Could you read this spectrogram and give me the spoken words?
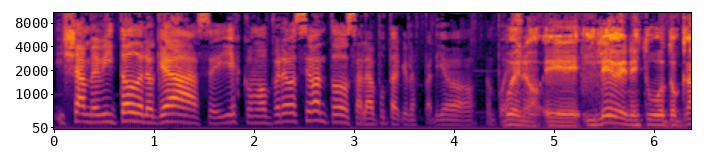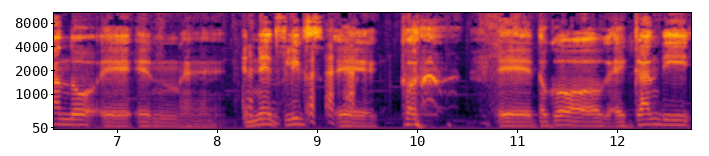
y ya me vi todo lo que hace y es como, pero se van todos a la puta que los parió. No puede Bueno, eh, Eleven estuvo tocando eh, en, eh, en Netflix. eh, con- tocó Candy,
